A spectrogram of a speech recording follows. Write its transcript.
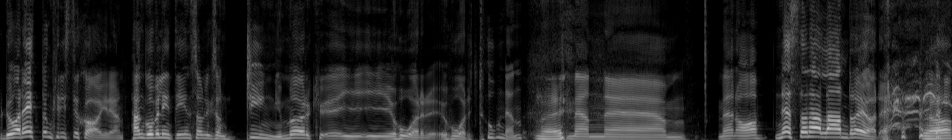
Du har rätt om Christer Sjögren. Han går väl inte in som liksom dyngmörk i, i hår, hårtonen, Nej. men ehm, men ja, nästan alla andra gör det. Ja.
